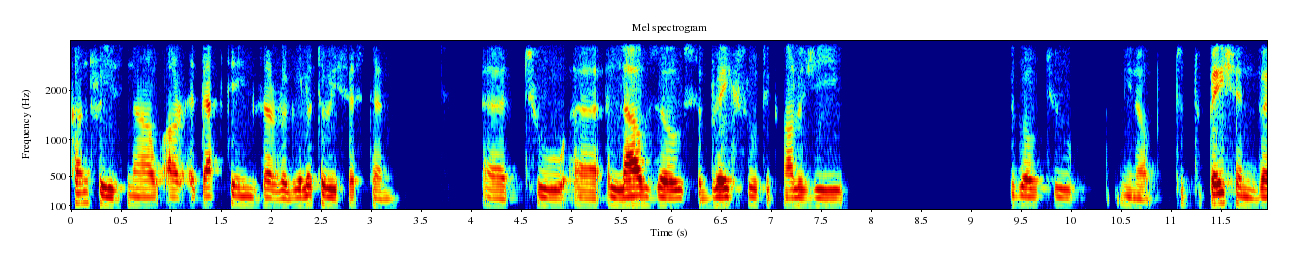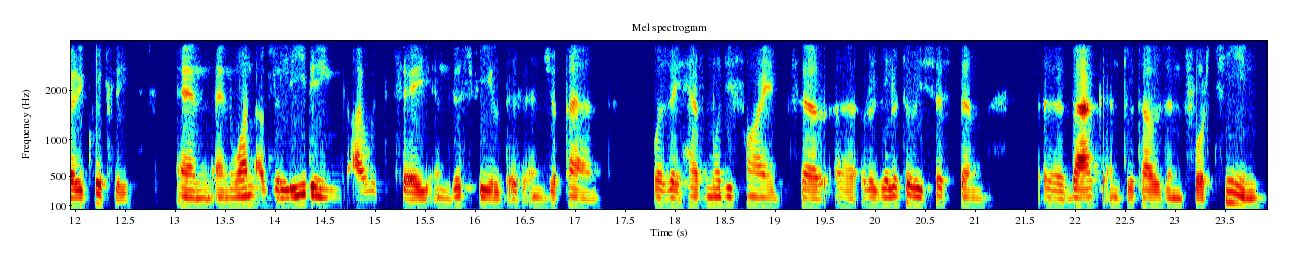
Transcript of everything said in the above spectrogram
countries now are adapting their regulatory system uh, to uh, allow those breakthrough technology to go to, you know, to patient very quickly. And one of the leading, I would say, in this field is in Japan, where they have modified their uh, regulatory system uh, back in 2014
